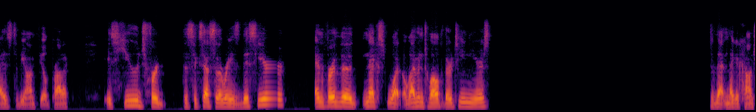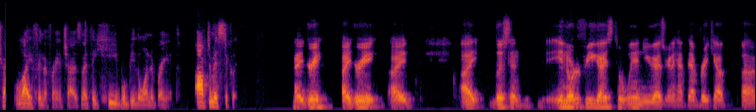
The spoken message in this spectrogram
eyes to the on field product is huge for the success of the Rays this year and for the next, what, 11, 12, 13 years of that mega contract life in the franchise. And I think he will be the one to bring it optimistically. I agree. I agree. I I listen. In order for you guys to win, you guys are going to have to have breakout uh,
